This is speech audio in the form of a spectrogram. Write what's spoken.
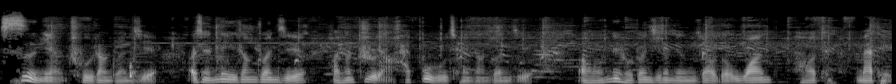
四年出一张专辑，而且那一张专辑好像质量还不如前一张专辑，呃，那首专辑的名字叫做《One Hot Mattis》。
